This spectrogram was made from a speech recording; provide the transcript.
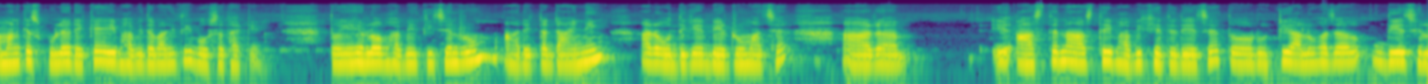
আমানকে স্কুলে রেখে এই ভাবিদের বাড়িতেই বসে থাকি। তো এই হলো ভাবির কিচেন রুম আর এটা ডাইনিং আর ওদিকে বেডরুম আছে। আর আসতে না আসতেই ভাবি খেতে দিয়েছে। তো রুটি, আলু ভাজা দিয়েছিল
